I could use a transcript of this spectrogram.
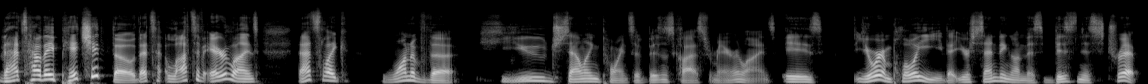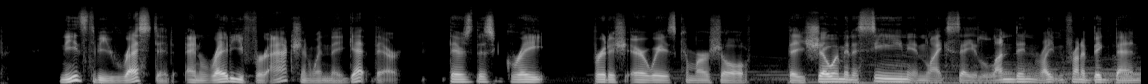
That's how they pitch it though. That's lots of airlines. That's like one of the huge selling points of business class from airlines is your employee that you're sending on this business trip needs to be rested and ready for action when they get there. There's this great British Airways commercial. They show him in a scene in, like, say, London, right in front of Big Ben,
